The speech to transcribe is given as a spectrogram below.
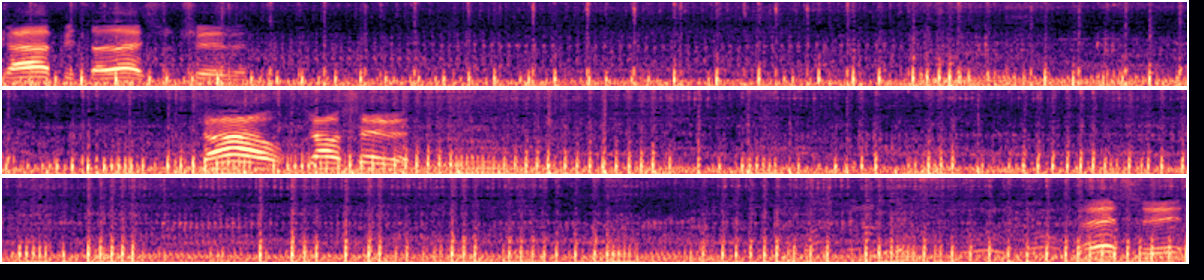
Capita, dai, succede. Ciao, ciao Seve. Eh sì.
